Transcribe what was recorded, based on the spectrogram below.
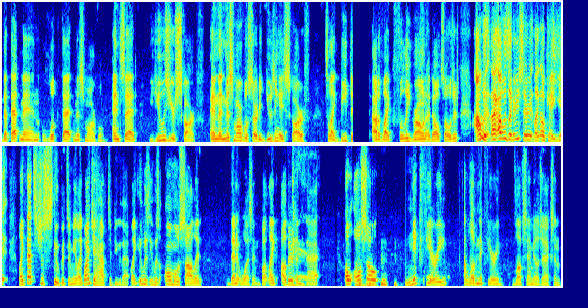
that that man looked at Miss Marvel and said, "Use your scarf." And then Miss Marvel started using a scarf to like beat the out of like fully grown adult soldiers. I was like, I was like, are you serious? Like, okay, yeah, like that's just stupid to me. Like, why'd you have to do that? Like, it was it was almost solid, then it wasn't. But like, other than that, oh, also Nick Fury. I love Nick Fury. Love Samuel Jackson.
